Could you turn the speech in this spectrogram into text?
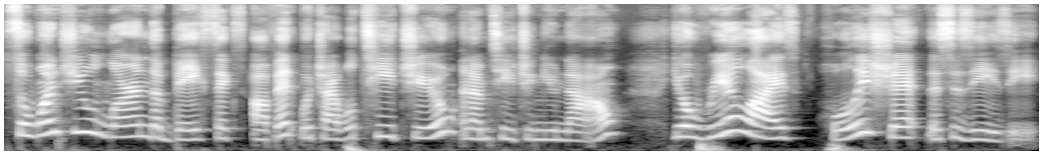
So once you learn the basics of it, which I will teach you, and I'm teaching you now, you'll realize holy shit, this is easy.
